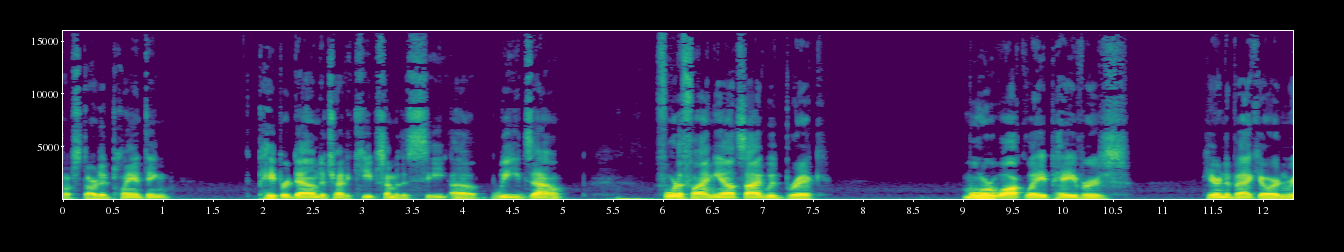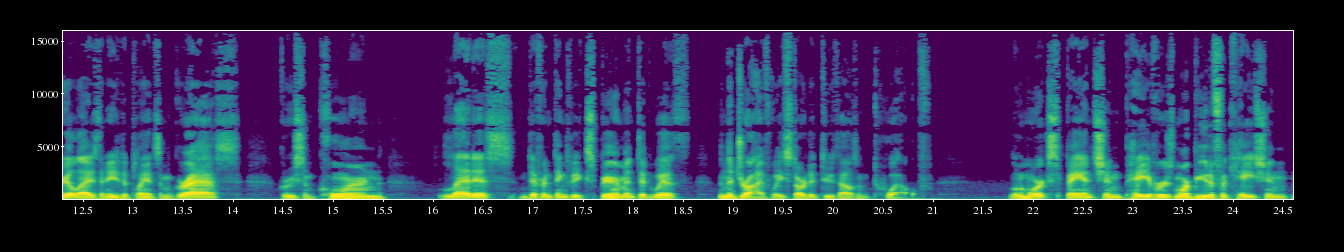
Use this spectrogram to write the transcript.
So started planting paper down to try to keep some of the sea, uh, weeds out, fortifying the outside with brick, more walkway pavers here in the backyard, and realized I needed to plant some grass, grew some corn, lettuce, different things we experimented with. Then the driveway started 2012. A little more expansion, pavers, more beautification.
